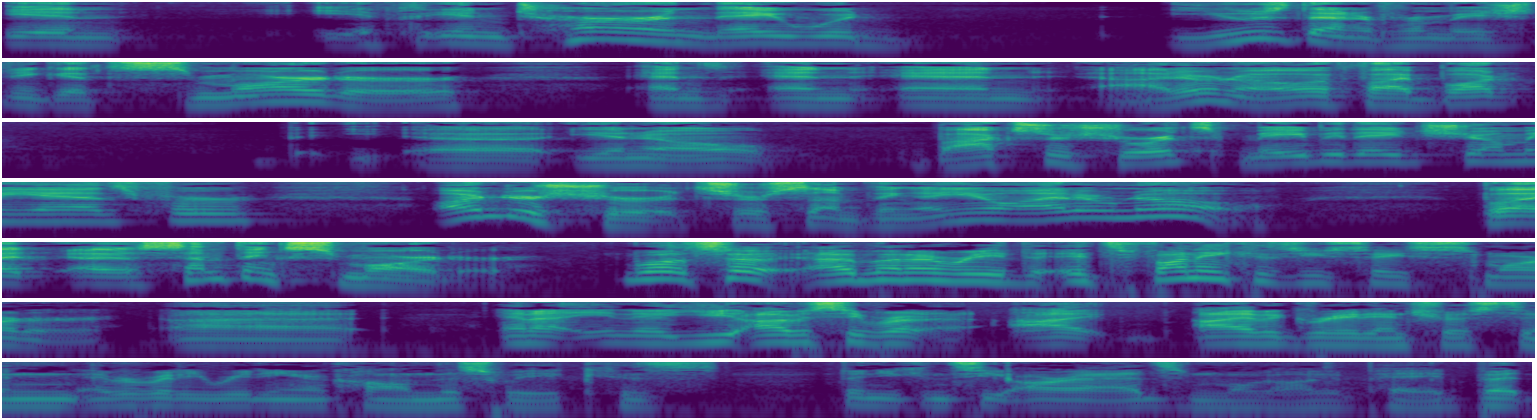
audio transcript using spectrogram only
In if in turn they would use that information to get smarter, and and and I don't know if I bought, uh, you know, boxer shorts, maybe they'd show me ads for undershirts or something. You know, I don't know, but uh, something smarter. Well, so I'm going to read. It's funny because you say smarter, uh, and I, you know, you obviously. I I have a great interest in everybody reading your column this week because then you can see our ads and we'll all get paid. But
